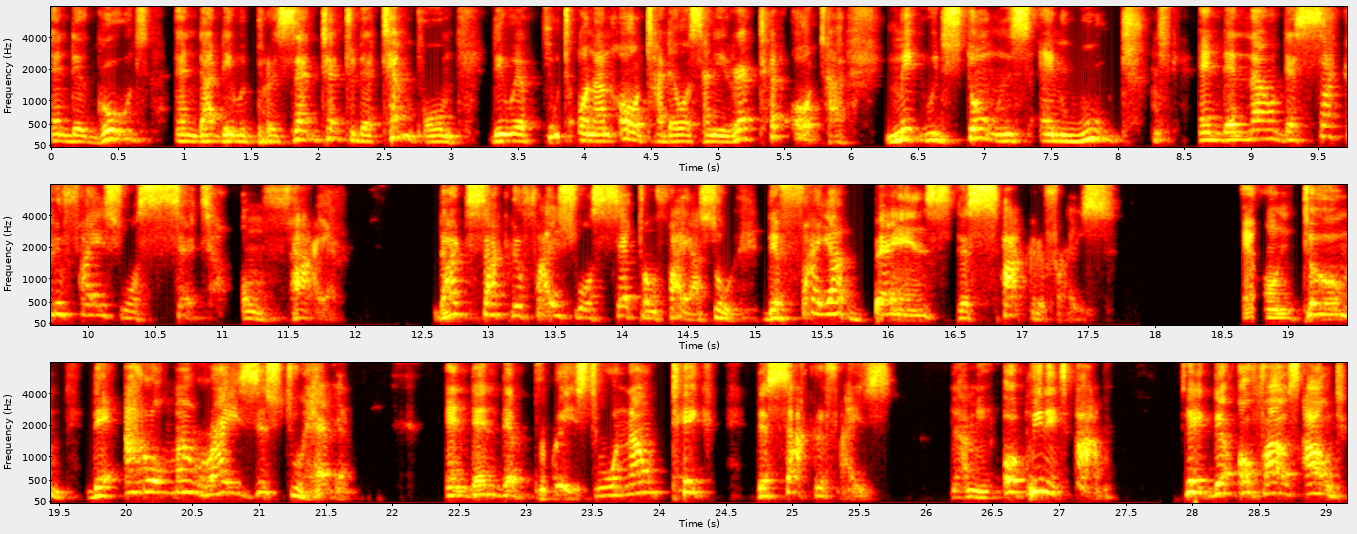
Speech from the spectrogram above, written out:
and the goats and that they were presented to the temple they were put on an altar. There was an erected altar made with stones and wood. And then now the sacrifice was set on fire. That sacrifice was set on fire. So the fire burns the sacrifice. And until the aroma rises to heaven and then the priest will now take the sacrifice i mean open it up take the offals out,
